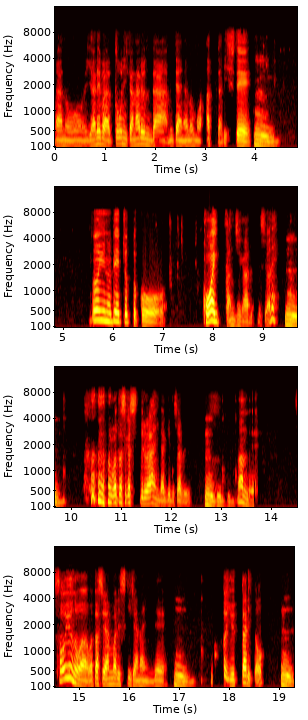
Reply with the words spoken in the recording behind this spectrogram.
あの、やればどうにかなるんだ、みたいなのもあったりして、うん。そういうので、ちょっとこう、怖い感じがあるんですよね。うん。私が知ってる範囲だけで喋る。うん。うん。なんで、そういうのは私あんまり好きじゃないんで、うん。もっとゆったりと、うん。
